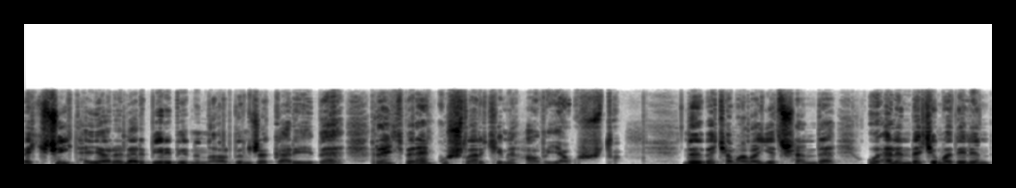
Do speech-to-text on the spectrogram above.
və kiçik təyyarələr bir-birinin ardınca qəribə, rəngbərəng quşlar kimi havaya uçdu. Növbə Kamala yetişəndə o əlindəki modelin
